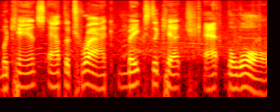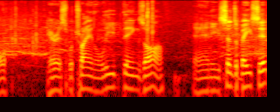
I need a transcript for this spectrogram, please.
McCants at the track makes the catch at the wall. Harris will try and lead things off. And he sends a base hit,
